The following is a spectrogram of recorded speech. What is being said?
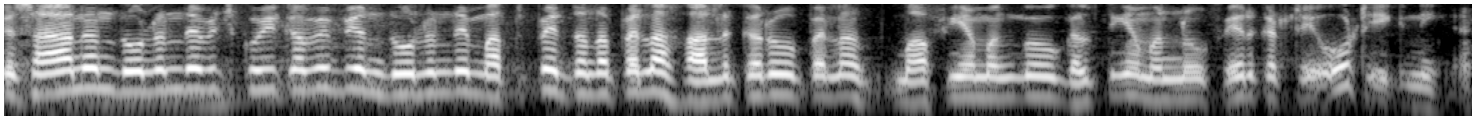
ਕਿਸਾਨ ਅੰਦੋਲਨ ਦੇ ਵਿੱਚ ਕੋਈ ਕਵੇ ਵੀ ਅੰਦੋਲਨ ਦੇ ਮਤਭੇਦਾਂ ਦਾ ਪਹਿਲਾਂ ਹੱਲ ਕਰੋ ਪਹਿਲਾਂ ਮਾਫੀਆਂ ਮੰਗੋ ਗਲਤੀਆਂ ਮੰਨੋ ਫਿਰ ਇਕੱਠੇ ਉਹ ਠੀਕ ਨਹੀਂ ਹੈ।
